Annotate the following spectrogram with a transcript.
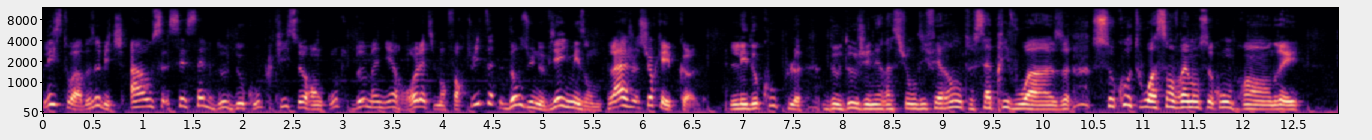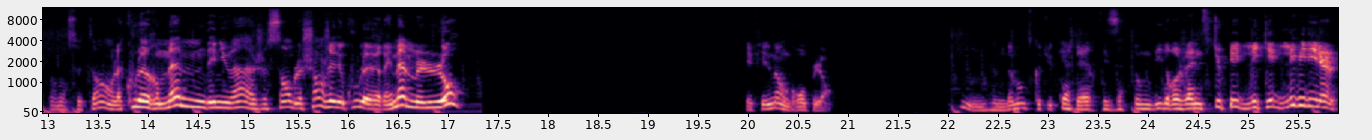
L'histoire de The Beach House, c'est celle de deux couples qui se rencontrent de manière relativement fortuite dans une vieille maison de plage sur Cape Cod. Les deux couples, de deux générations différentes, s'apprivoisent, se côtoient sans vraiment se comprendre, et pendant ce temps, la couleur même des nuages semble changer de couleur, et même l'eau est filmée en gros plan. Hmm, je me demande ce que tu caches derrière tes atomes d'hydrogène stupides, liquides, libidineux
